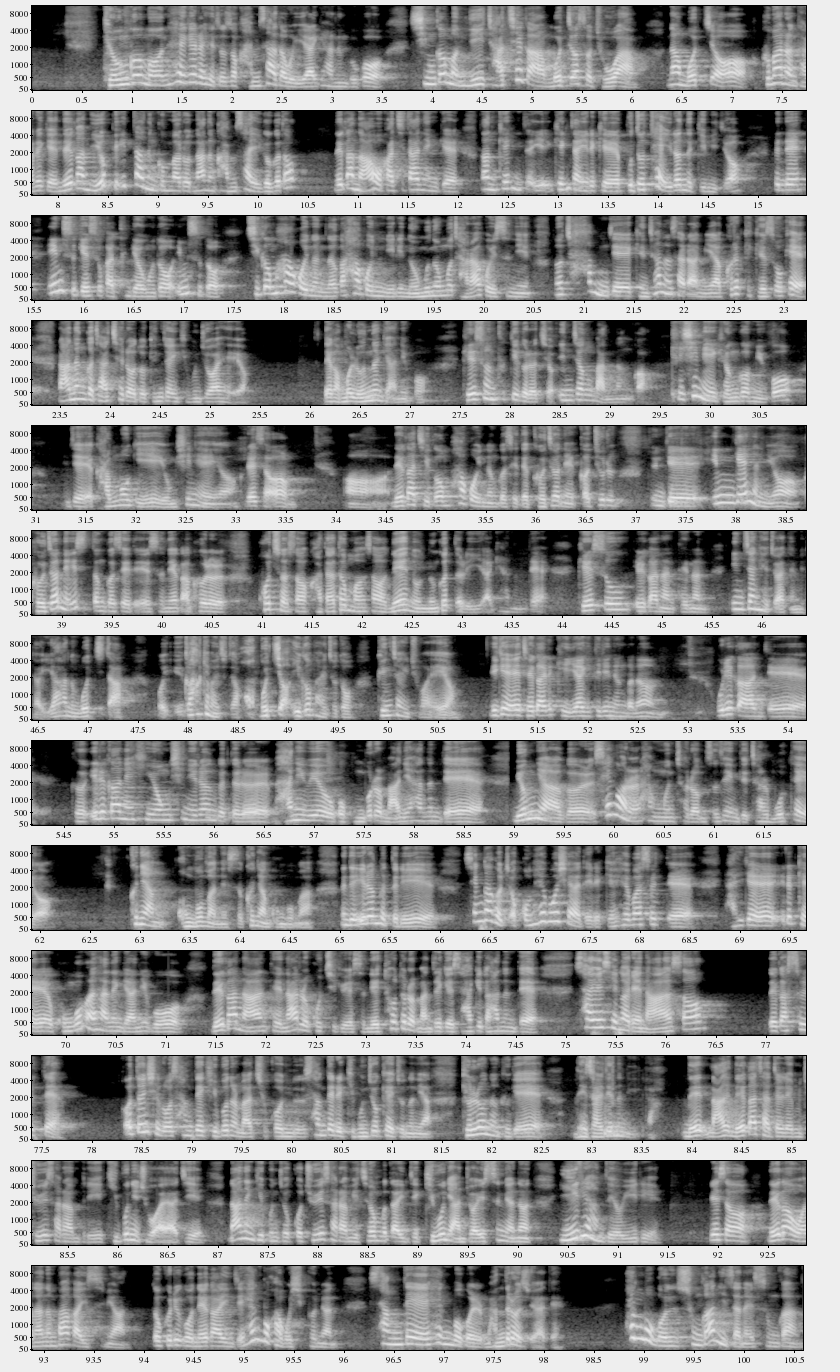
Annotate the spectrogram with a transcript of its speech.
경금은 해결을 해줘서 감사하다고 이야기하는 거고 신금은 네 자체가 멋져서 좋아. 나 멋져. 그 말은 다르게 내가 네 옆에 있다는 것만으로 나는 감사해 이거거든. 내가 나하고 같이 다닌 게 난 굉장히 굉장히 이렇게 뿌듯해 이런 느낌이죠. 근데 임수 개수 같은 경우도 임수도 지금 하고 있는 너가 하고 있는 일이 너무너무 잘하고 있으니 너 참 이제 괜찮은 사람이야. 그렇게 계속해. 라는 것 자체로도 굉장히 기분 좋아해요. 내가 뭘 넣는 게 아니고. 개수는 특히 그렇죠. 인정받는 거. 희신이 경금이고 이제 간목이 용신이에요. 그래서 어, 내가 지금 하고 있는 것에 대해 그 전에 그 줄, 이제 임계는요, 그 전에 있었던 것에 대해서 내가 그걸 고쳐서 가다듬어서 내놓는 것들을 이야기하는데, 개수 일간한테는 인정해줘야 됩니다. 야, 너 멋지다. 뭐, 이거 한 개만 해줘도, 어, 멋져. 이거만 해줘도 굉장히 좋아해요. 이게 제가 이렇게 이야기 드리는 거는, 우리가 이제 그 일간의 희용신 이런 것들을 많이 외우고 공부를 많이 하는데, 명리학을 생활을 학문처럼 선생님들이 잘 못해요. 그냥 공부만 했어. 그냥 공부만. 근데 이런 것들이 생각을 조금 해보셔야 돼. 이렇게 해봤을 때, 야, 이게 이렇게 공부만 하는 게 아니고, 내가 나한테 나를 고치기 위해서 내 토도를 만들기 위해서 하기도 하는데, 사회생활에 나와서 내가 쓸 때, 어떤 식으로 상대 기분을 맞추고 상대를 기분 좋게 해주느냐. 결론은 그게 내 잘 되는 일이다. 내, 나, 내가 잘 되려면 주위 사람들이 기분이 좋아야지. 나는 기분 좋고 주위 사람이 전부 다 이제 기분이 안 좋아 있으면은 일이 안 돼요, 일이. 그래서 내가 원하는 바가 있으면 또 그리고 내가 이제 행복하고 싶으면 상대의 행복을 만들어줘야 돼. 행복은 순간이잖아요, 순간.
